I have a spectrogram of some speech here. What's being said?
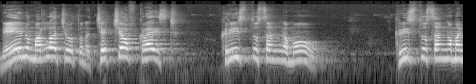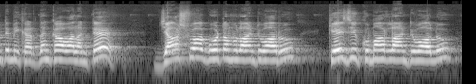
నేను మరలా చెబుతున్నా చర్చ్ ఆఫ్ క్రైస్ట్ క్రీస్తు సంఘము. క్రీస్తు సంఘం అంటే మీకు అర్థం కావాలంటే జాష్వా గోటము లాంటి వారు కేజీ కుమార్ లాంటి వాళ్ళు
